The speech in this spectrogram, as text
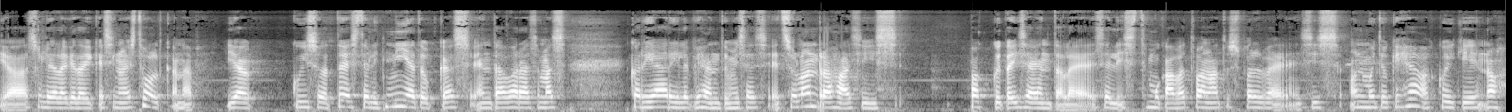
ja sul ei ole kedagi, kes sinu eest hoolt kannab. ja kui sa tõesti olid nii edukas enda varasemas karjäärile pühendumises, et sul on raha, siis pakkuda iseendale sellist mugavat vanaduspõlve, siis on muidugi hea, kuigi noh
